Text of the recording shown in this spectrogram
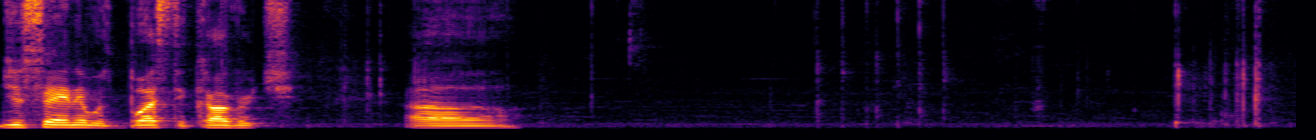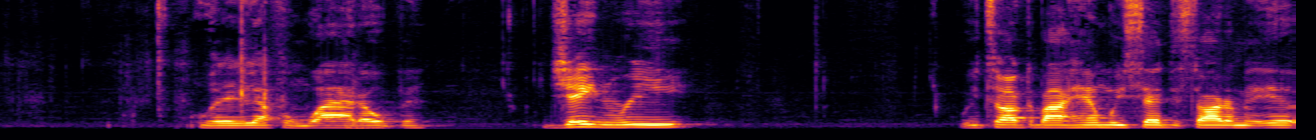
just saying it was busted coverage. Uh, where they left him wide open. Jayden Reed, we talked about him. We said to start him.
